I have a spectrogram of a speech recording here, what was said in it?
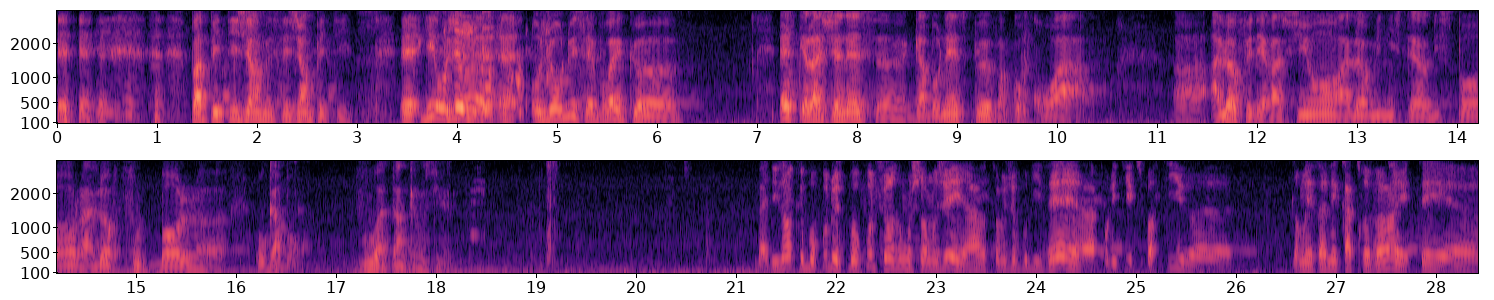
Pas Petit Jean, mais c'est Jean Petit. Et Roger, euh, euh, aujourd'hui, c'est vrai que. Est-ce que la jeunesse euh, gabonaise peut encore croire à leur fédération, à leur ministère du sport, à leur football au Gabon? Vous, en tant qu'ancien. Ben, disons que beaucoup de, beaucoup de choses ont changé. hein. Comme je vous disais, la politique sportive euh, dans les années 80 était, euh,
